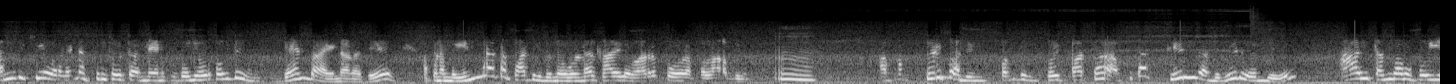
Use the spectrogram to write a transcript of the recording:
நம்பிக்கையே வரல. என்ன அப்படி சொல்லிட்டாருன்னு எனக்கு கொஞ்சம் ஒரு பகுதி வேண்டா என்னடாது அப்ப நம்ம என்னதான் பாத்துக்கிட்டு இருந்தோம்? ஒரு நாள் காலையில வர போறப்பெல்லாம் அப்படின்னு. அப்ப திரும்ப அந்த பக்கத்துக்கு போய் பார்த்தா அப்பதான் தெரியுது அந்த வீடு வந்து ஆள் தங்காம போய்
